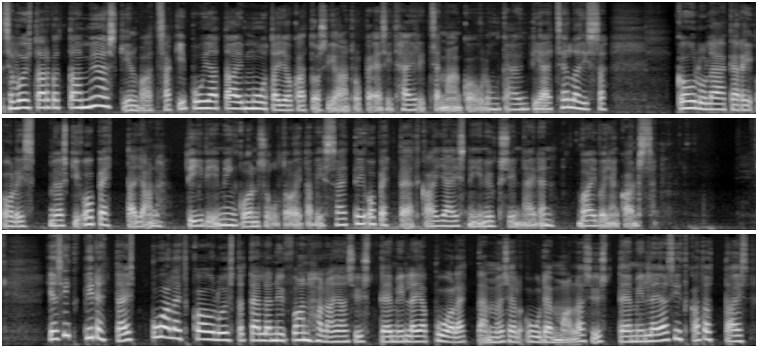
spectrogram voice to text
Se voisi tarkoittaa myöskin vatsakipuja tai muuta, joka tosiaan rupeaa sitten häiritsemään koulunkäyntiä. Että sellaisissa koululääkäri olisi myöskin opettajan tiiviimmin konsultoitavissa, ettei opettajatkaan jäisi niin yksin näiden vaivojen kanssa. Ja sitten pidettäisiin puolet kouluista tällä nyt vanhan ajan systeemillä ja puolet tämmöisellä uudemmalla systeemillä. Ja sitten katsottaisiin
